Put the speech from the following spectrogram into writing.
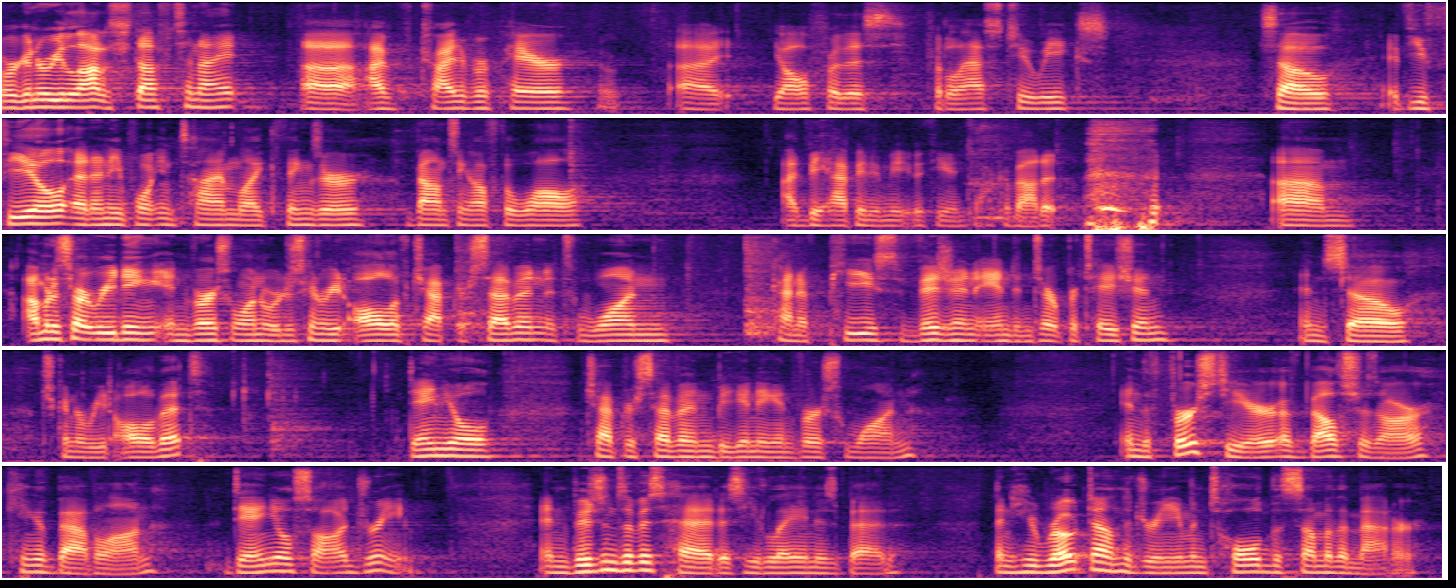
So we're going to read a lot of stuff tonight. Uh, I've tried to prepare uh, y'all for this for the last two weeks. So if you feel at any point in time like things are bouncing off the wall, I'd be happy to meet with you and talk about it. um, I'm going to start reading in verse 1. We're just going to read all of chapter 7. It's one kind of piece, vision, and interpretation. And so I'm just going to read all of it. Daniel chapter 7, beginning in verse 1. In the first year of Belshazzar, king of Babylon, Daniel saw a dream, and visions of his head as he lay in his bed. Then he wrote down the dream and told the sum of the matter.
